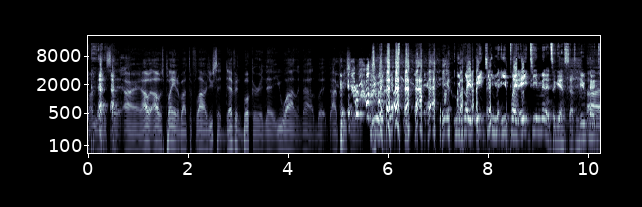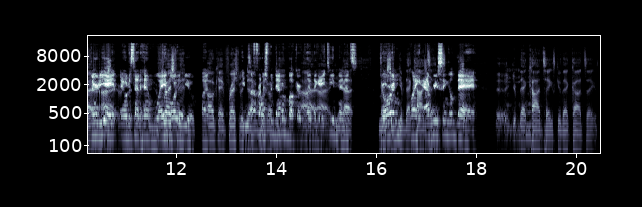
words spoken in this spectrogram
My man said, "All right, I, I, was playing about the flowers. You said Devin Booker, and then you wilding out, but I appreciate it." he played eighteen. He played eighteen minutes against us. If he played right, thirty-eight, right. it would have said him way freshman, more than you. But okay, freshman. He was a freshman. Okay. Devin Booker played like eighteen minutes. Jordan sure playing every single day give that context. Give that context.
